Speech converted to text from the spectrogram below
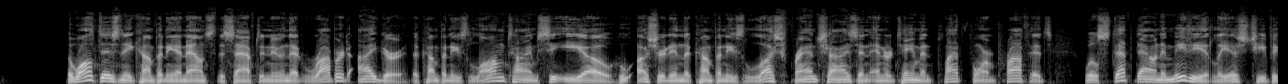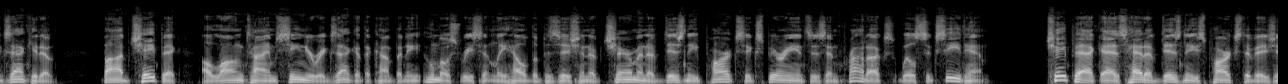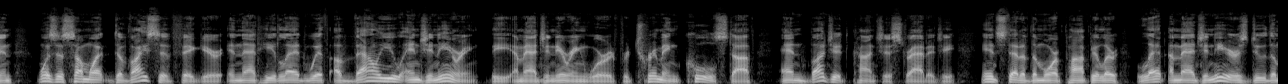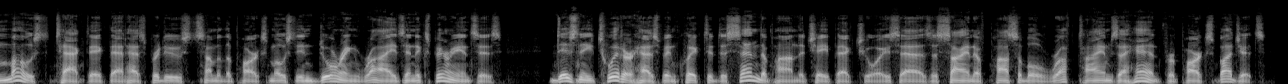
The Walt Disney Company announced this afternoon that Robert Iger, the company's longtime CEO who ushered in the company's lush franchise and entertainment platform profits, will step down immediately as chief executive. Bob Chapek, a longtime senior exec at the company who most recently held the position of chairman of Disney Parks Experiences and Products, will succeed him. Chapek, as head of Disney's Parks Division, was a somewhat divisive figure in that he led with a value engineering, the Imagineering word for trimming cool stuff, and budget conscious strategy, instead of the more popular let Imagineers do the most tactic that has produced some of the park's most enduring rides and experiences. Disney Twitter has been quick to descend upon the Chapek choice as a sign of possible rough times ahead for parks budgets.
